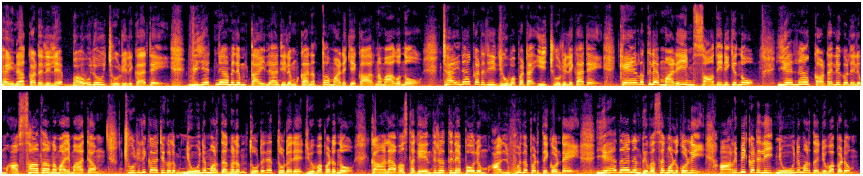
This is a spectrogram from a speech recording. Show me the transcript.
ചൈന കടലിലെ ബൗലോ ചുഴലിക്കാറ്റ്. വിയറ്റ്നാമിലും തായ്ലാന്റിലും കനത്ത മഴയ്ക്ക് കാരണമാകുന്നു. ചൈന കടലിൽ രൂപപ്പെട്ട ഈ ചുഴലിക്കാറ്റ് കേരളത്തിലെ മഴയും സ്വാധീനിക്കുന്നു. എല്ലാ കടലുകളിലും അസാധാരണമായ മാറ്റം. ചുഴലിക്കാറ്റുകളും ന്യൂനമർദ്ദങ്ങളും തുടരെ തുടരെ രൂപപ്പെടുന്നു. കാലാവസ്ഥ കേന്ദ്രത്തിനെ പോലും അത്ഭുതപ്പെടുത്തിക്കൊണ്ട് ഏതാനും ദിവസങ്ങൾക്കുള്ളിൽ അറബിക്കടലിൽ ന്യൂനമർദ്ദം രൂപപ്പെടും.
